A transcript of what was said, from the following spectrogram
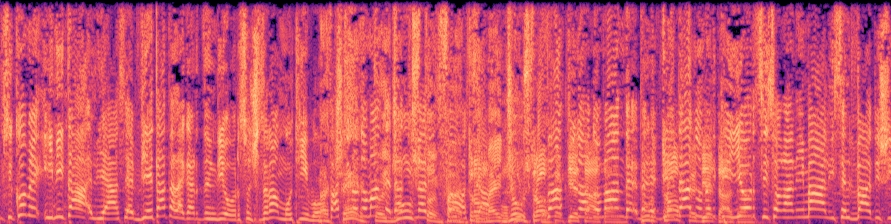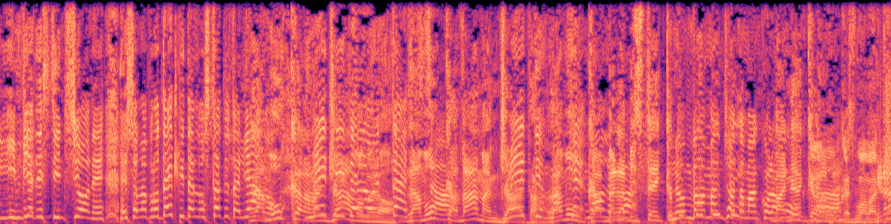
siccome in Italia si è vietata la carne di orso, ci sarà un motivo. Ma Fate certo, una domanda e date una risposta. ma è giusto. Fatti una domanda, è vietato perché gli orsi sono animali selvatici in via di estinzione e sono protetti dallo Stato italiano. La mucca la Mettitelo mangiamo. La mucca va mangiata. Metti- La ma che- mucca, no, non bella va- bistecca. Non va mangiata manco la Ma mucca. neanche la mucca si può mangiare.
